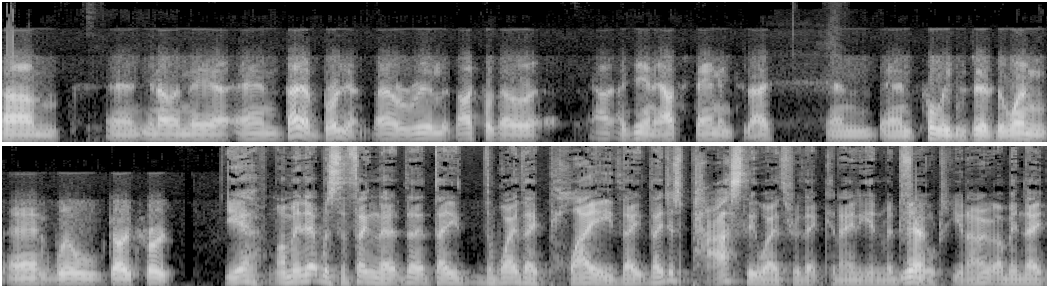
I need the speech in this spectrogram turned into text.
um, and you know, and they and they are brilliant. They were really. I thought they were uh, again outstanding today, and and fully deserved the win and will go through. Yeah, I mean that was the thing that, that they the way they played, they they just passed their way through that Canadian midfield. You know, I mean they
